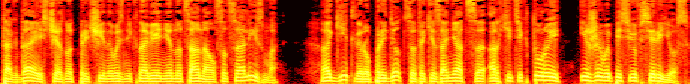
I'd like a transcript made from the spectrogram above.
Тогда исчезнут причины возникновения национал-социализма, а Гитлеру придется таки заняться архитектурой и живописью всерьез.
